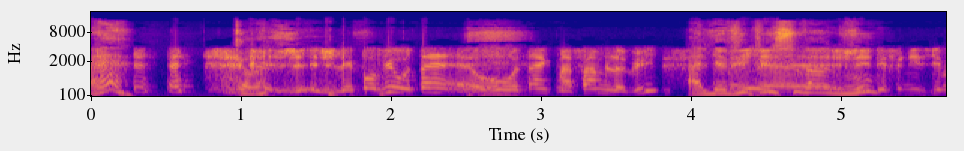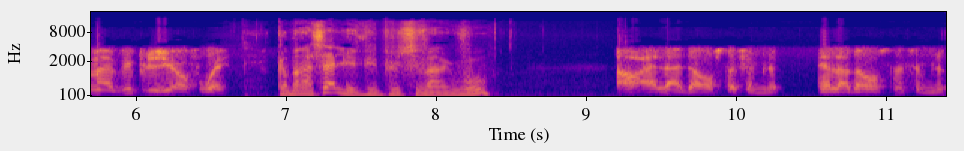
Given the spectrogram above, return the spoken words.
Hein? je ne l'ai pas vu autant, autant que ma femme l'a vu. Elle l'a vu plus souvent que euh, vous? J'ai définitivement vu plusieurs fois. Comment ça, elle l'a vu plus souvent que vous? Ah, elle adore ce film-là. Elle adore ce film-là.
